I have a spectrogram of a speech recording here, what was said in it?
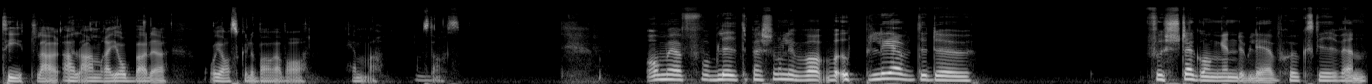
titlar, alla andra jobbade och jag skulle bara vara hemma någonstans. Mm. Om jag får bli lite personlig, vad, vad upplevde du första gången du blev sjukskriven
